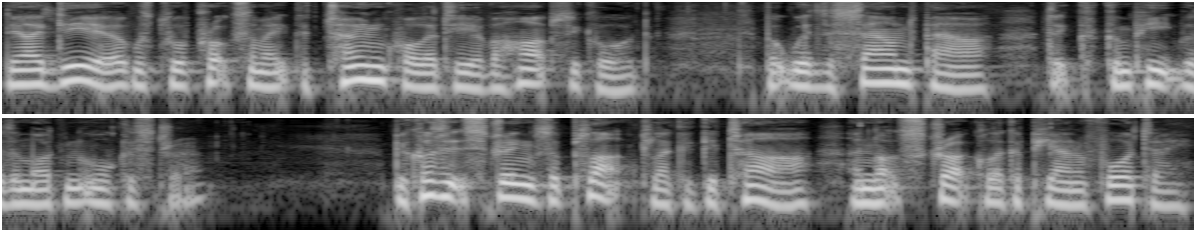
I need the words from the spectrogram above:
The idea was to approximate the tone quality of a harpsichord, but with the sound power that could compete with a modern orchestra. Because its strings are plucked like a guitar and not struck like a pianoforte,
